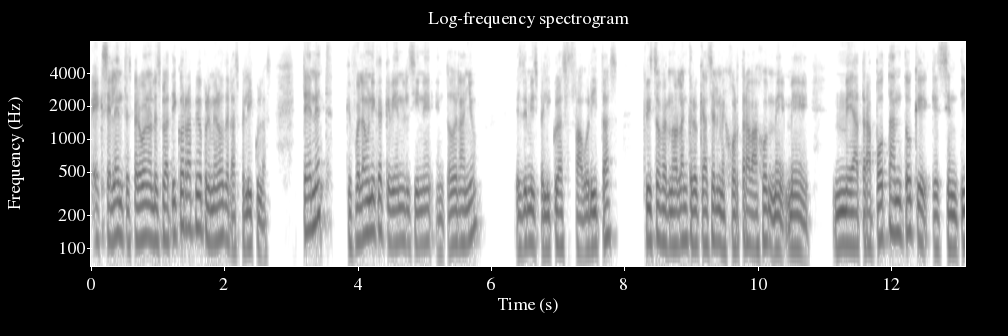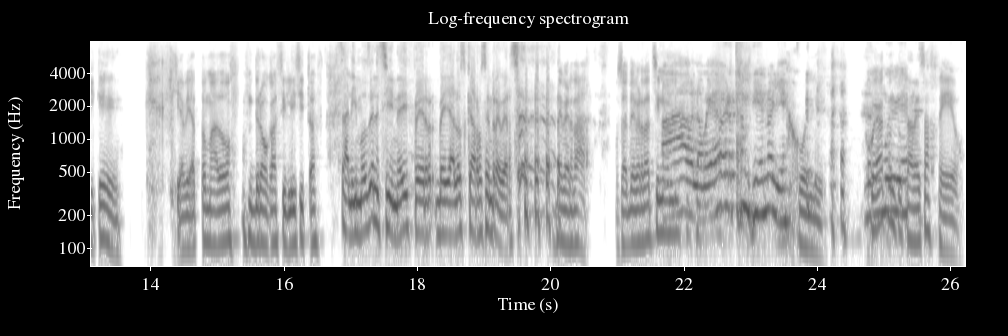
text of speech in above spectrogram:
excelentes. Pero bueno, les platico rápido primero de las películas. Tenet, que fue la única que vi en el cine en todo el año. Es de mis películas favoritas. Christopher Nolan creo que hace el mejor trabajo. Me, me, me atrapó tanto que, que sentí que, que había tomado drogas ilícitas. Salimos del cine y Fer veía los carros en reversa. De verdad. O sea, de verdad, si no. Ah, la voy a ver también, oye. Híjole. Juega Muy con tu cabeza feo.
